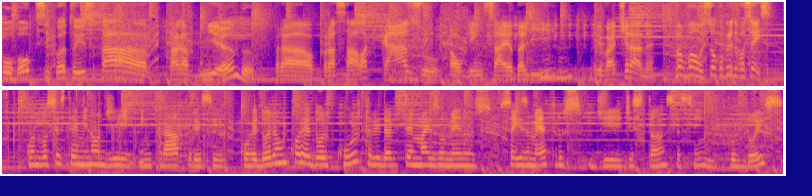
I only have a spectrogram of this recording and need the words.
O Hulks, enquanto isso, tá, tá mirando pra, pra sala. Caso alguém saia dali, ele vai atirar, né? Vamos, vamos, estou cobrindo vocês. Quando vocês terminam de entrar por esse corredor, é um corredor curto, ele deve ter mais ou menos 6 metros de distância, assim, por dois.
